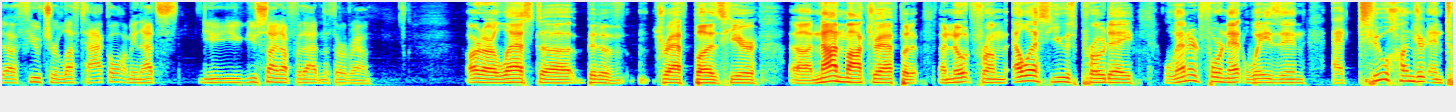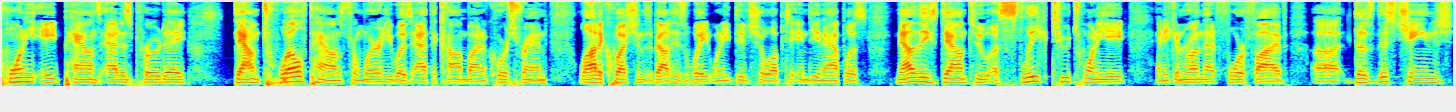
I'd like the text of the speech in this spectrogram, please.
a future left tackle. I mean, that's you, you you sign up for that in the third round. All right, our last uh, bit of draft buzz here uh, non mock draft, but a note from LSU's Pro Day. Leonard Fournette weighs in at 228 pounds at his Pro Day, down 12 pounds from where he was at the combine. Of course, Fran, a lot of questions about his weight when he did show up to Indianapolis. Now that he's down to a sleek 228 and he can run that 4 5, uh, does this change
